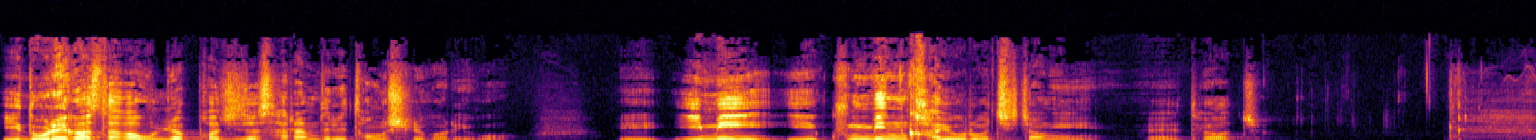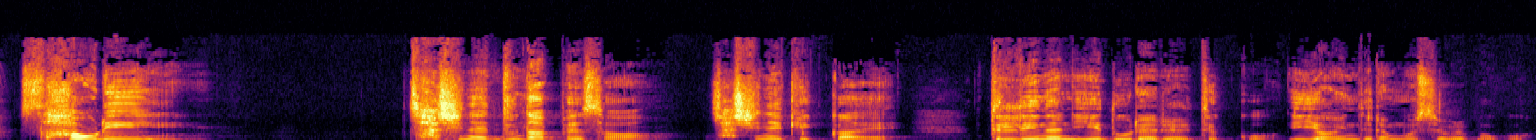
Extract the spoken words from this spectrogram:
이 노래 가사가 울려 퍼지자 사람들이 덩실거리고 이미 이 국민 가요로 지정이 예, 되었죠. 사울이 자신의 눈앞에서 자신의 귓가에 들리는 이 노래를 듣고 이 여인들의 모습을 보고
